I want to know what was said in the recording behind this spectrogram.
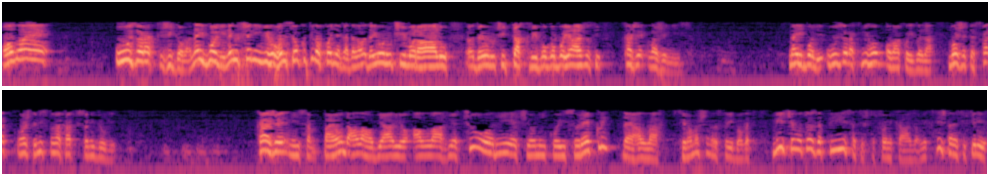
Ovo je uzorak židova, najbolji, najučeniji njihov, oni se okupili kod njega, da, da je on uči moralu, da je on uči takvi bogobojaznosti, kaže, laže nisam. Najbolji uzorak njihov ovako izgleda. Možete shvatiti, možete misliti na kakvi su oni drugi. Kaže, nisam. Pa je onda Allah objavio, Allah je čuo riječi oni koji su rekli da je Allah siromašan, da ste i bogati. Mi ćemo to zapisati što su oni kazali. Nek ništa ne sikiriju.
